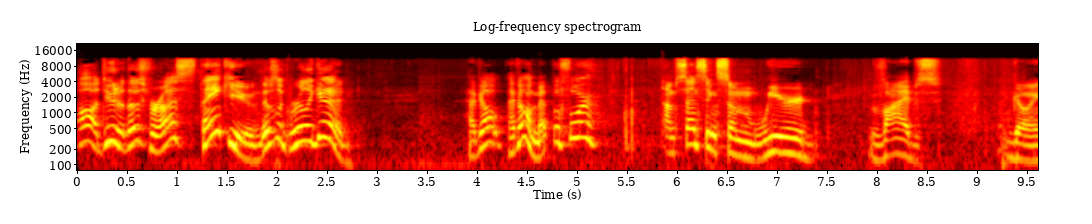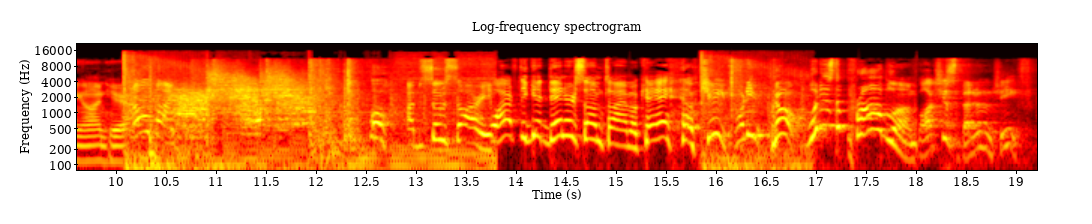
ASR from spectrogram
Oh, dude, are those for us? Thank you. Those look really good. Have y'all have y'all met before? I'm sensing some weird vibes going on here. Oh my! Oh, I'm so sorry. We'll have to get dinner sometime, okay? Chief, what do you? No, what is the problem? Loxia's better than Chief.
